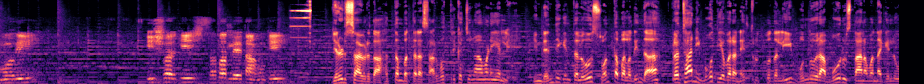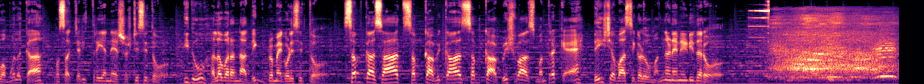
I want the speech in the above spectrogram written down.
ಮೋದಿ, ಈಶ್ವರ್ ಕಿ ಶಪಥ ಲೇತಾ ಹೂँ ಎರಡು ಸಾವಿರದ ಹತ್ತೊಂಬತ್ತರ ಸಾರ್ವತ್ರಿಕ ಚುನಾವಣೆಯಲ್ಲಿ ಹಿಂದೆಂದಿಗಿಂತಲೂ ಸ್ವಂತ ಬಲದಿಂದ ಪ್ರಧಾನಿ ಮೋದಿಯವರ ನೇತೃತ್ವದಲ್ಲಿ ಮುನ್ನೂರ ಮೂರು ಸ್ಥಾನವನ್ನ ಗೆಲ್ಲುವ ಮೂಲಕ ಹೊಸ ಚರಿತ್ರೆಯನ್ನೇ ಸೃಷ್ಟಿಸಿತು ಇದು ಹಲವರನ್ನ ದಿಗ್ಭ್ರಮೆಗೊಳಿಸಿತ್ತು ಸಬ್ಕಾ ಸಾಥ್ ಸಬ್ಕಾ ವಿಕಾಸ್ ಸಬ್ಕಾ ವಿಶ್ವಾಸ್ ಮಂತ್ರಕ್ಕೆ ದೇಶವಾಸಿಗಳು ಮನ್ನಣೆ ನೀಡಿದರು देश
